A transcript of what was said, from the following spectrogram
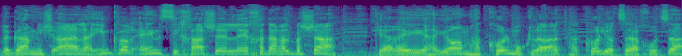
וגם נשאל, האם כבר אין שיחה של חדר הלבשה? כי הרי היום הכל מוקלט, הכל יוצא החוצה,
